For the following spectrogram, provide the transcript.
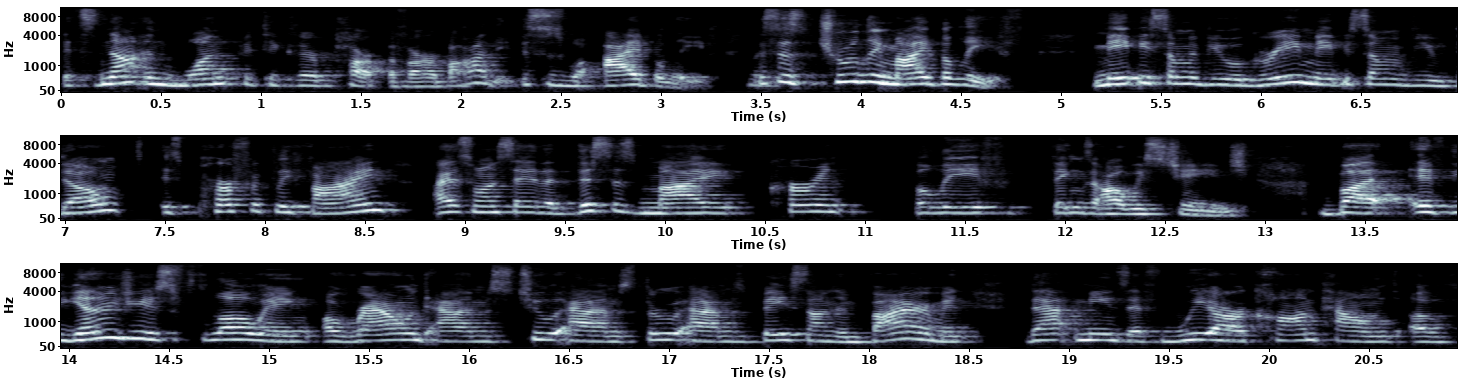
it's not in one particular part of our body. This is what I believe. This is truly my belief. Maybe some of you agree, maybe some of you don't. It's perfectly fine. I just want to say that this is my current belief. Things always change. But if the energy is flowing around atoms, to atoms, through atoms based on environment, that means if we are a compound of,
